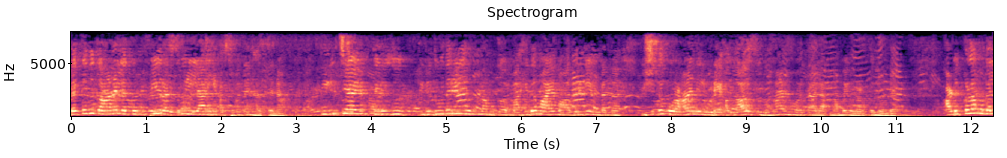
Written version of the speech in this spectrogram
ലക്കത് കാണലക്കും ഫി റസൂലില്ലാഹി അസ്വതൻ ഹസന. തീർച്ചയായും തിരുദൂ തിരുദൂതരിൽ നിന്ന് നമുക്ക് മഹിതമായ മാതൃകയുണ്ടെന്ന് വിശുദ്ധ ഖുർആാനിലൂടെ അള്ളാഹു സുബാനുഭവത്താല നമ്മെ ഉണർത്തുന്നുണ്ട്. അടുക്കള മുതൽ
